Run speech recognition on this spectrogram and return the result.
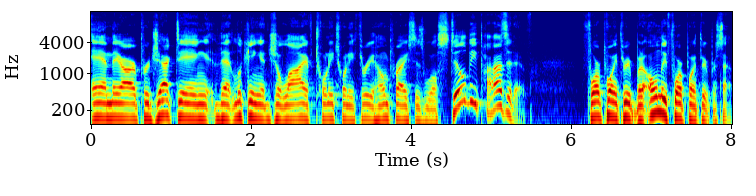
And they are projecting that looking at July of 2023, home prices will still be positive 4.3, but only 4.3%.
